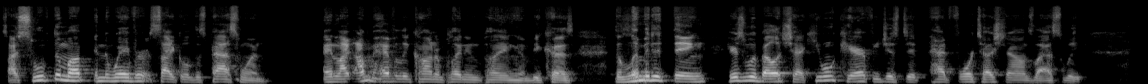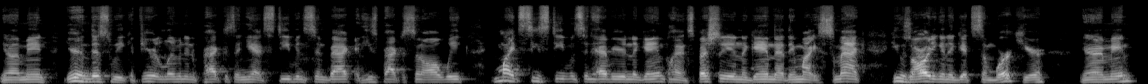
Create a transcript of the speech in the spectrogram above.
So I swooped him up in the waiver cycle this past one. And like I'm heavily contemplating playing him because the limited thing here's with Belichick. He won't care if he just did had four touchdowns last week. You know what I mean? You're in this week. If you're limited in practice and you had Stevenson back and he's practicing all week, you might see Stevenson heavier in the game plan, especially in the game that they might smack. He was already going to get some work here. You know what I mean?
